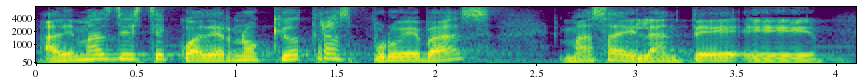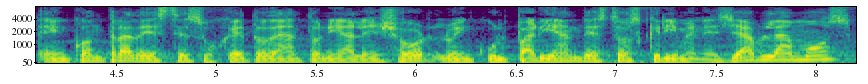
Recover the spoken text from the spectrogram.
Además de este cuaderno, ¿qué otras pruebas más adelante eh, en contra de este sujeto de Anthony Allen Shore lo inculparían de estos crímenes? Ya hablamos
